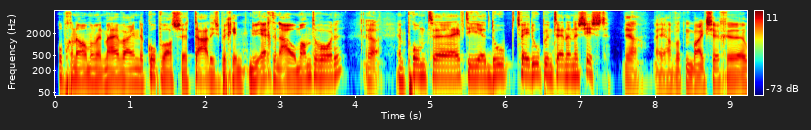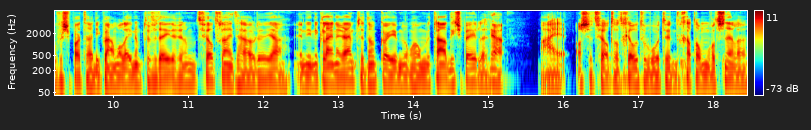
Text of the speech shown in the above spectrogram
opgenomen met mij... waarin de kop was, Tadic begint nu echt een oude man te worden. Ja. En prompt eh, heeft hij eh, doel, twee doelpunten en een assist. Ja, nou ja, wat Mike zegt eh, over Sparta, die kwamen alleen om te verdedigen en om het veld klein te houden. Ja, en in een kleine ruimte, dan kan je hem nog wel met taal die spelen. Ja. Maar als het veld wat groter wordt en het gaat allemaal wat sneller.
